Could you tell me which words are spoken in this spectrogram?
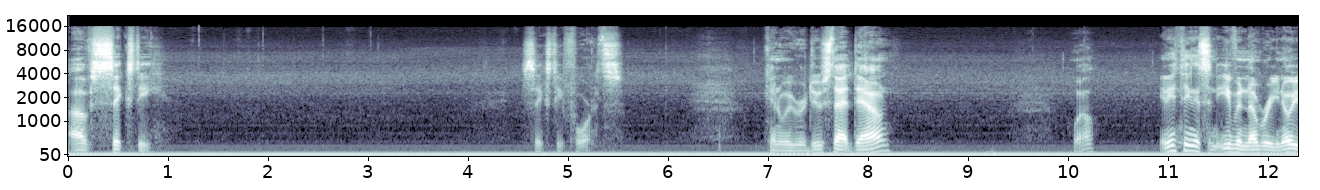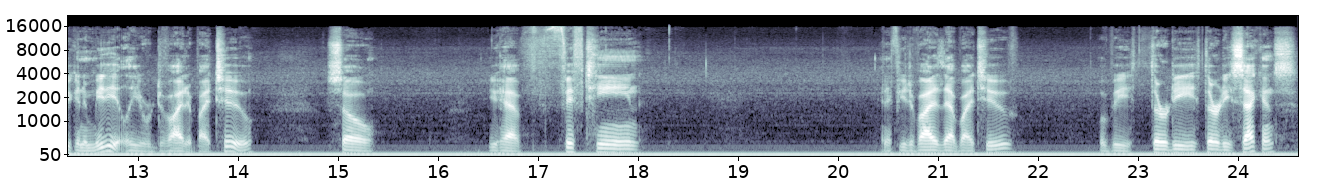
of 60 60 fourths. Can we reduce that down? Well, anything that's an even number, you know you can immediately divide it by 2. So you have 15, and if you divided that by 2, would be 30, 30 seconds.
